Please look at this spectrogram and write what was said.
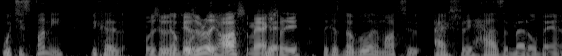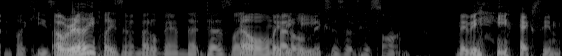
which is funny because It was, Nobu- it was really awesome, actually. because Nobuo Uematsu actually has a metal band. Like he's Oh, really? he plays in a metal band that does like Oh, well, maybe metal he- mixes of his songs. Maybe he actually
